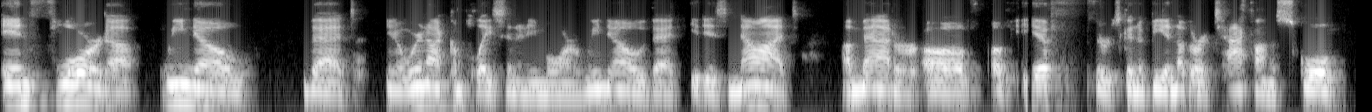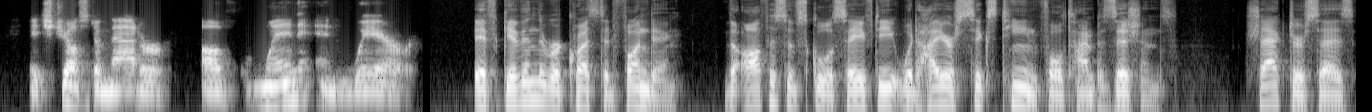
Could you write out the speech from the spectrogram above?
In Florida, we know that you know we're not complacent anymore. We know that it is not a matter of of if there's going to be another attack on a school. It's just a matter of when and where. If given the requested funding, the Office of School Safety would hire 16 full time positions. Schachter says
